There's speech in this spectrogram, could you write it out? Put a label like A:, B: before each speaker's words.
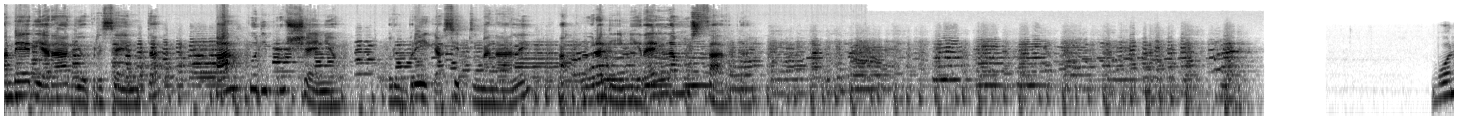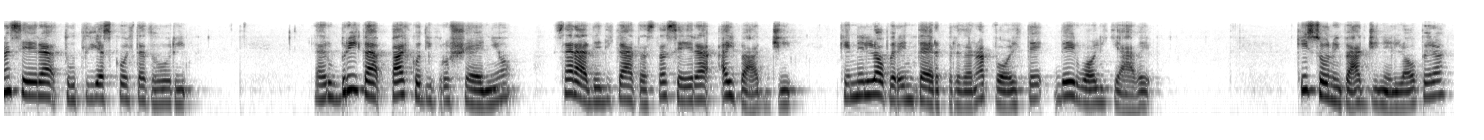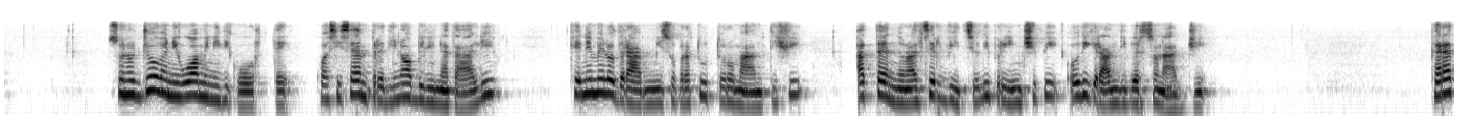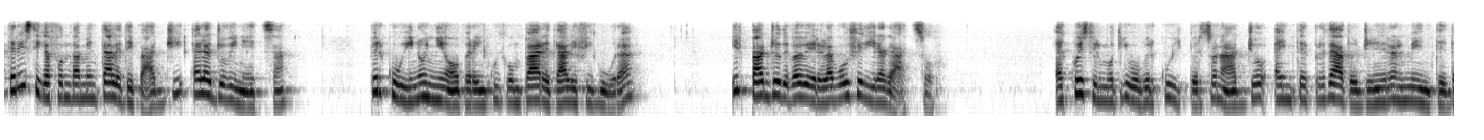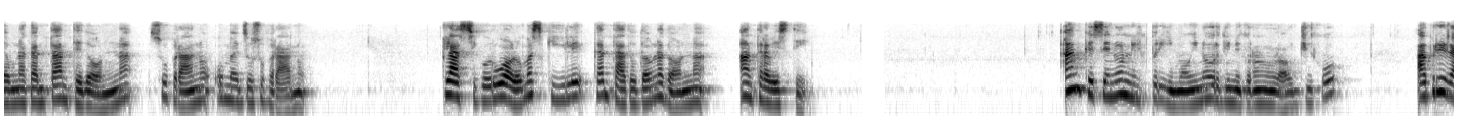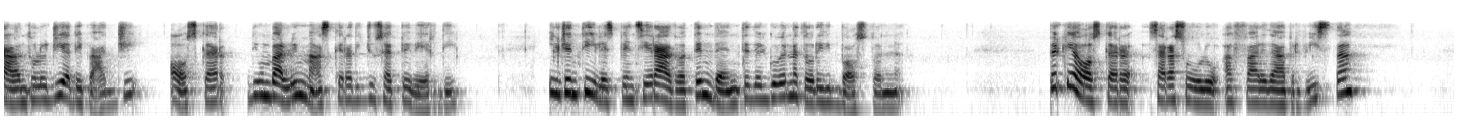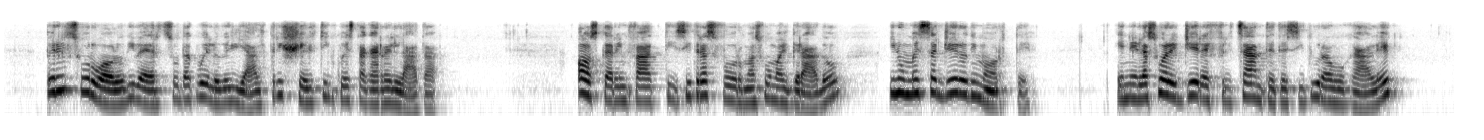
A: Ameria Radio presenta Palco di Proscenio, rubrica settimanale a cura di Mirella Mostarda.
B: Buonasera a tutti gli ascoltatori. La rubrica Palco di Proscenio sarà dedicata stasera ai paggi, che nell'opera interpretano a volte dei ruoli chiave. Chi sono i paggi nell'opera? Sono giovani uomini di corte, quasi sempre di nobili natali, che nei melodrammi, soprattutto romantici, attendono al servizio di principi o di grandi personaggi. Caratteristica fondamentale dei paggi è la giovinezza, per cui in ogni opera in cui compare tale figura, il paggio deve avere la voce di ragazzo. È questo il motivo per cui il personaggio è interpretato generalmente da una cantante donna, soprano o mezzosoprano. Classico ruolo maschile cantato da una donna en travesti. Anche se non il primo in ordine cronologico, aprirà l'antologia dei paggi Oscar di un ballo in maschera di Giuseppe Verdi, il gentile spensierato attendente del governatore di Boston, perché Oscar sarà solo a fare da apripista? Per il suo ruolo diverso da quello degli altri scelti in questa carrellata. Oscar infatti si trasforma suo malgrado in un messaggero di morte e nella sua leggera e frizzante tessitura vocale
